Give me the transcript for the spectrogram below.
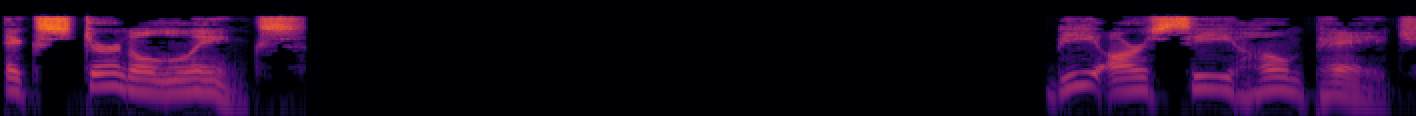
External links. BRC homepage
